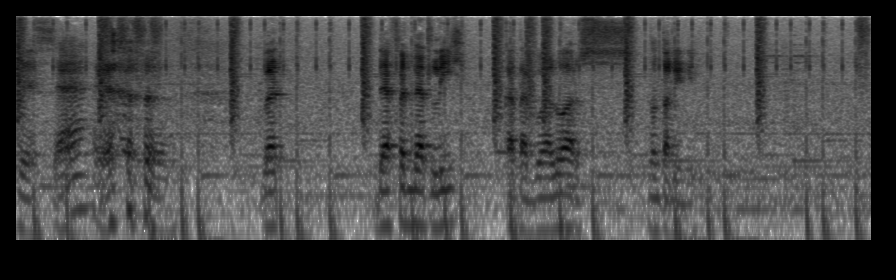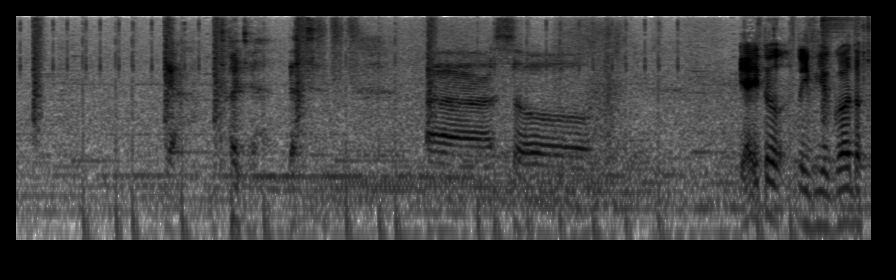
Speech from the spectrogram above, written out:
which is ya. Yeah, but definitely kata gue lu harus nonton ini. Aja. Uh, so ya itu review gue untuk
